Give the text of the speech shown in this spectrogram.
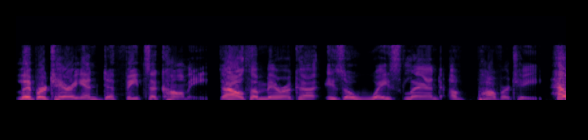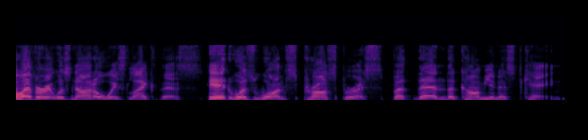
Libertarian defeats a commie. South America is a wasteland of poverty. However, it was not always like this. It was once prosperous, but then the communist came.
